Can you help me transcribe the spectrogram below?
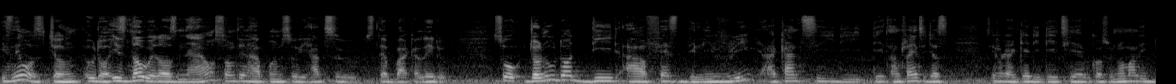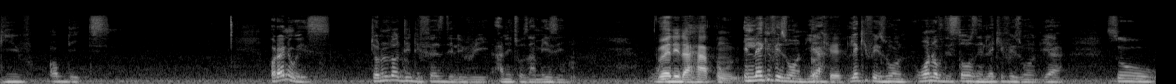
his name was John Udo. He's not with us now. Something happened, so he had to step back a little. So John Udo did our first delivery. I can't see the date. I'm trying to just see if I can get the date here because we normally give updates. But anyways, John Udo did the first delivery and it was amazing. Where did that happen? In Lekki Phase One, yeah. Okay. Lekki Phase One, one of the stores in Lekki Phase One, yeah. So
